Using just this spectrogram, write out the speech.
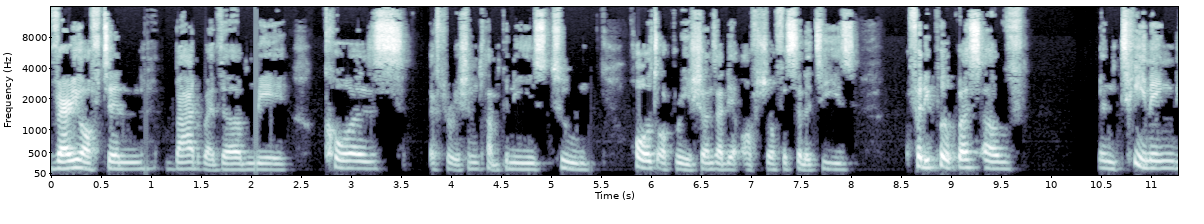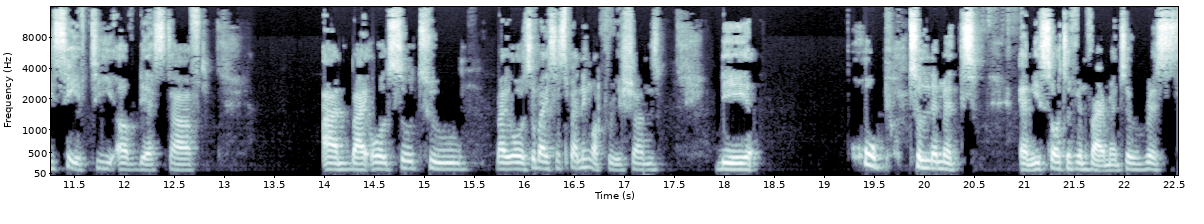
Very often, bad weather may cause exploration companies to halt operations at their offshore facilities for the purpose of maintaining the safety of their staff and by also to by also by suspending operations they hope to limit any sort of environmental risk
